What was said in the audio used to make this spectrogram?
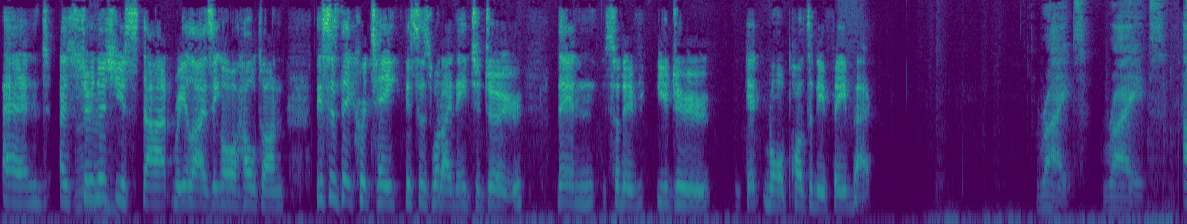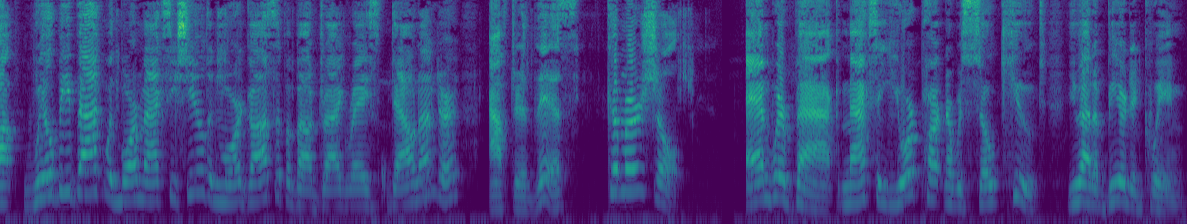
And as soon mm. as you start realizing, oh, hold on, this is their critique, this is what I need to do, then sort of you do get more positive feedback. Right, right. Uh, we'll be back with more Maxi Shield and more gossip about Drag Race Down Under after this commercial. And we're back. Maxi, your partner was so cute, you had a bearded queen.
